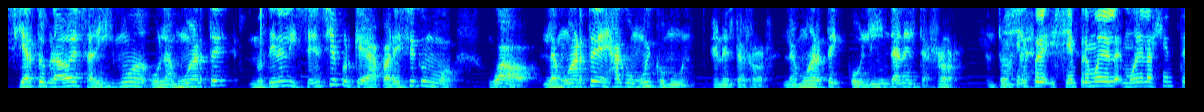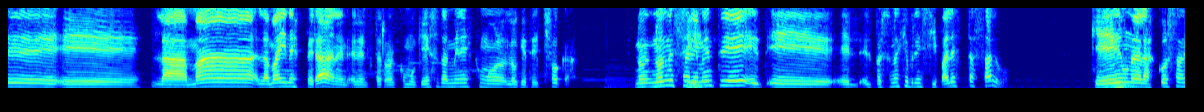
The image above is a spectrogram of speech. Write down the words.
cierto grado de sadismo o la muerte no tiene licencia porque aparece como, wow, la muerte es algo muy común en el terror. La muerte colinda en el terror. Entonces, siempre, y siempre muere, muere la gente eh, la, más, la más inesperada en el, terror, como que eso también es como lo que te choca. No, necesariamente eh, eh, el, personaje principal está salvo, que es mm. una de las cosas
